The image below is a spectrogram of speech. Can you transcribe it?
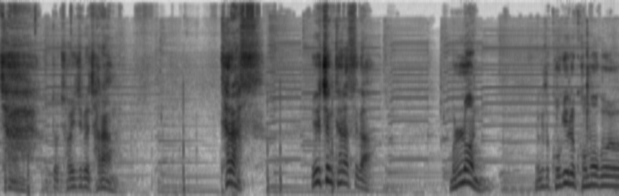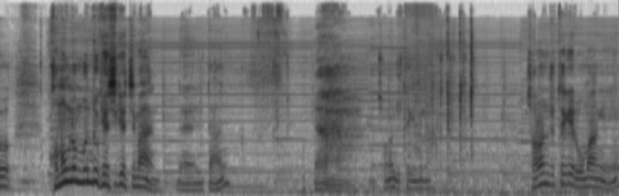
자, 또 저희 집의 자랑 테라스 1층 테라스가 물론 여기서 고기를 거먹을 거먹는 분도 계시겠지만 네 일단. 야 전원주택입니다. 전원주택의 로망이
